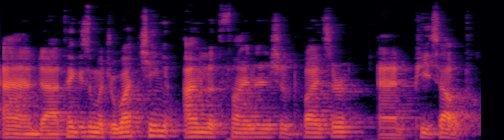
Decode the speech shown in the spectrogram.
And uh, thank you so much for watching. I'm not financial advisor and peace out.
